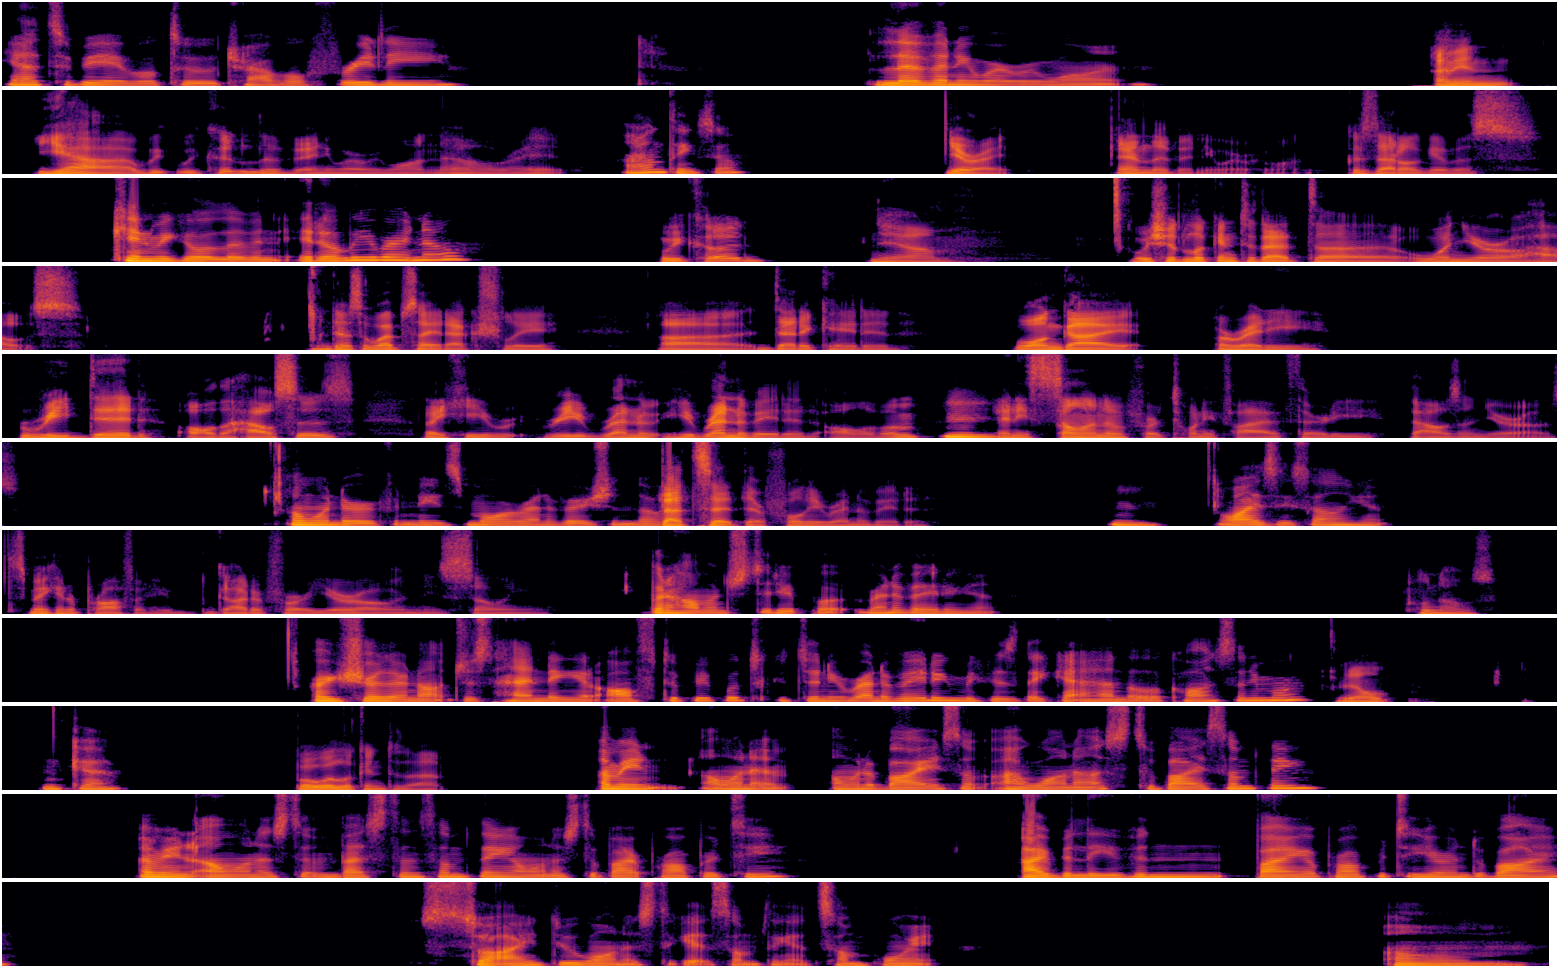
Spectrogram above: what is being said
Yeah, to be able to travel freely, live anywhere we want. I mean, yeah, we we could live anywhere we want now, right? I don't think so. You're right. And live anywhere we want because that'll give us Can we go live in Italy right now? we could. Yeah. We should look into that uh 1 euro house. There's a website actually uh dedicated. One guy already redid all the houses. Like he re he renovated all of them Hmm. and he's selling them for 25 30,000 euros. I wonder if it needs more renovation though. That's it. They're fully renovated. Why is he selling it? It's making a profit. He got it for a euro and he's selling. But how much did he put renovating it? Who knows? Are you sure they're not just handing it off to people to continue renovating because they can't handle the cost anymore? Nope. Okay. But we'll look into that. I mean, I want to I want to buy some I want us to buy something. I mean, I want us to invest in something. I want us to buy property. I believe in buying a property here in Dubai. So I do want us to get something at some point. Um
